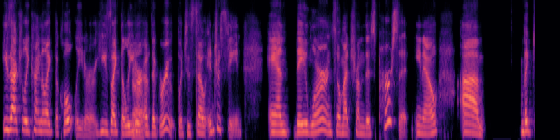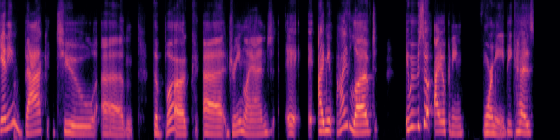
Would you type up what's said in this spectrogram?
He's actually kind of like the cult leader. He's like the leader Yeah. of the group which is so interesting. And they learn so much from this person you know? Um but getting back to um the book uh dreamland it, it- i mean i loved it was so eye-opening for me because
